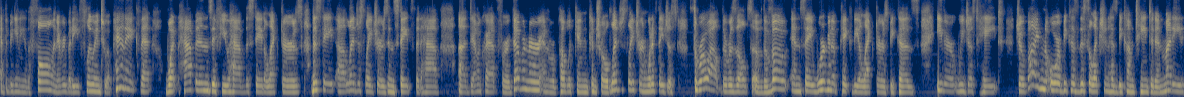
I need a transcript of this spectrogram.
at the beginning of the fall, and everybody flew into a panic that what happens if you have the state electors, the state uh, legislatures in states that have a Democrat for a governor and Republican controlled legislature, and what if they just throw out the results of the vote and say, we're going to pick the electors because either we just hate Joe Biden or because this election has become tainted and muddied.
